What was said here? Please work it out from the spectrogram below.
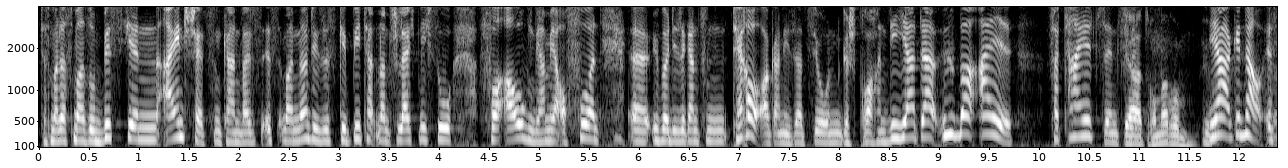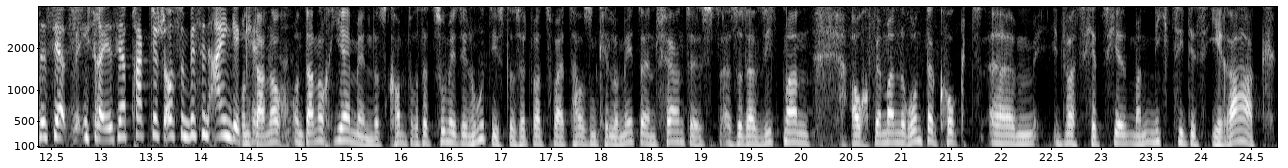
dass man das mal so ein bisschen einschätzen kann, weil es ist immer, ne, dieses Gebiet hat man vielleicht nicht so vor Augen. Wir haben ja auch vorhin äh, über diese ganzen Terrororganisationen gesprochen, die ja da überall verteilt sind. Ja, drumherum. Ja, genau. Es ist ja, Israel ist ja praktisch auch so ein bisschen eingekesselt. Und dann, noch, und dann noch Jemen. Das kommt noch dazu mit den Houthis, das etwa 2000 Kilometer entfernt ist. Also da sieht man, auch wenn man runterguckt, ähm, was jetzt hier man nicht sieht, ist Irak.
